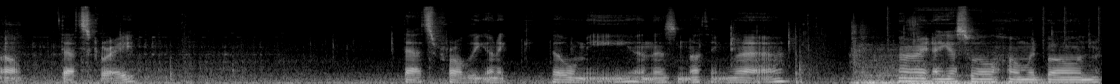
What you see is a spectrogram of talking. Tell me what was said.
Oh, that's great. That's probably gonna kill me, and there's nothing there. Alright, I guess we'll homeward bone.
